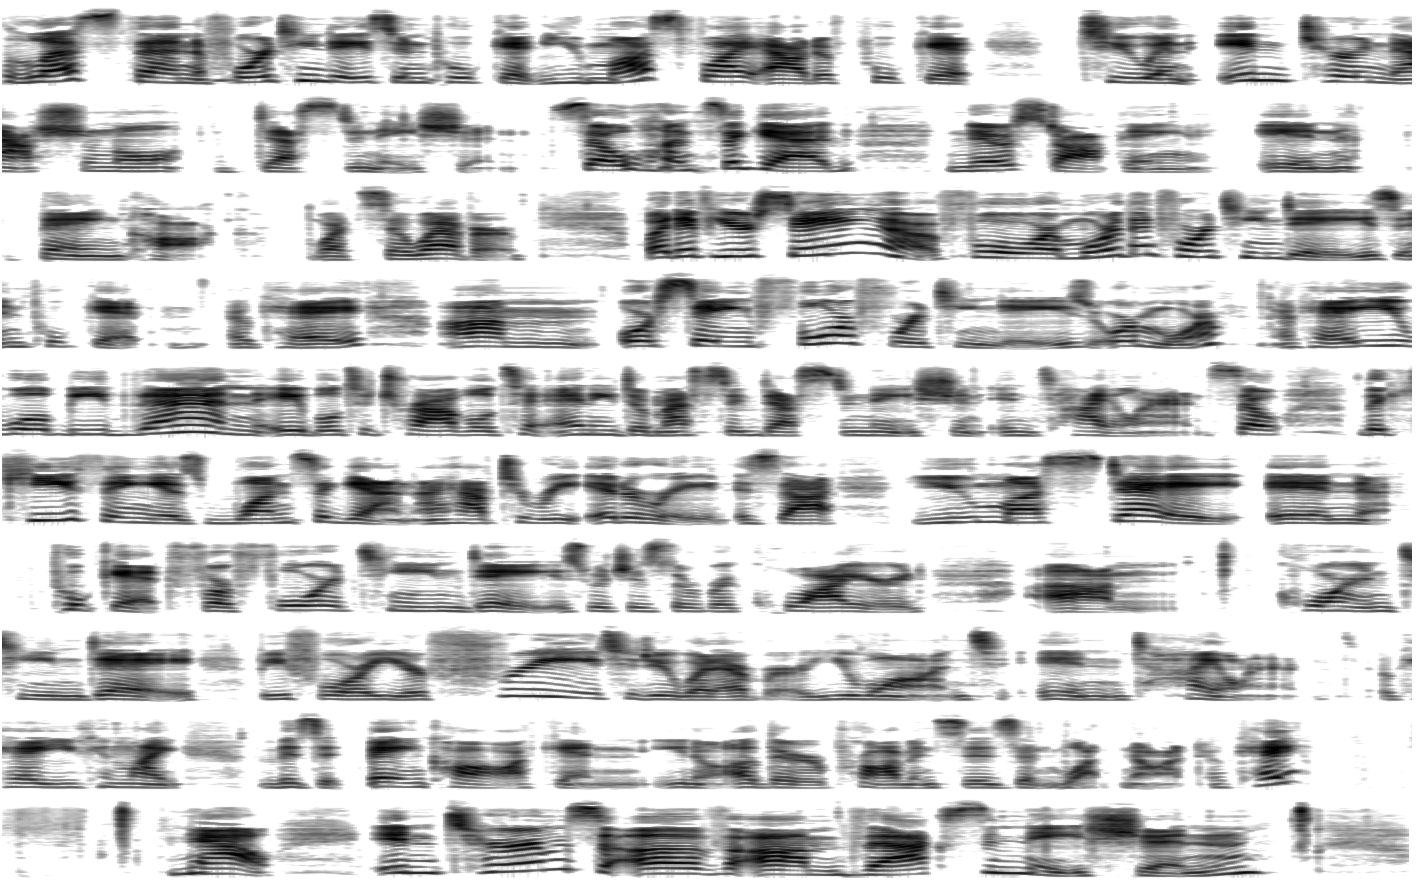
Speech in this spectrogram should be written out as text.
less than 14 days in Phuket, you must fly out of Phuket to an international destination. So, once again, no stopping in Bangkok whatsoever. But if you're staying uh, for more than 14 days in Phuket, okay, um, or staying for 14 days or more, okay, you will be then able to travel to any domestic destination in Thailand. So the key thing is, once again, I have to reiterate, is that you must stay in Phuket for 14 days, which is the required um, quarantine day before you're free to do whatever you want in Thailand. Okay, you can like visit Bangkok and you know other provinces and whatnot. Okay. Now, in terms of um, vaccination,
